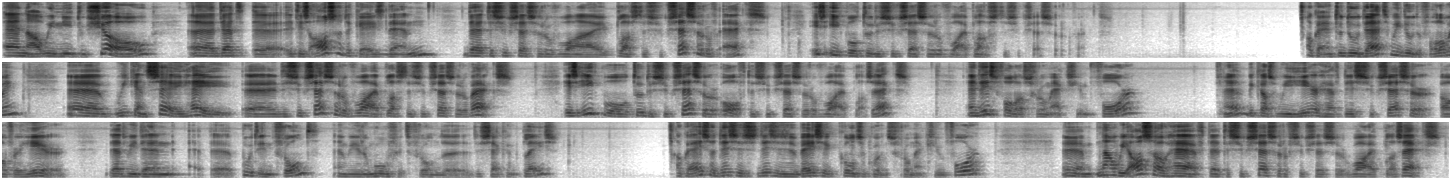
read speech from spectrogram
And now we need to show uh, that uh, it is also the case then that the successor of y plus the successor of x is equal to the successor of y plus the successor of x. Okay, and to do that, we do the following uh, we can say, hey, uh, the successor of y plus the successor of x is equal to the successor of the successor of y plus x. And this follows from axiom 4, uh, because we here have this successor over here that we then put in front and we remove it from the, the second place. Okay, so this is, this is a basic consequence from axiom 4. Um, now we also have that the successor of successor y plus x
